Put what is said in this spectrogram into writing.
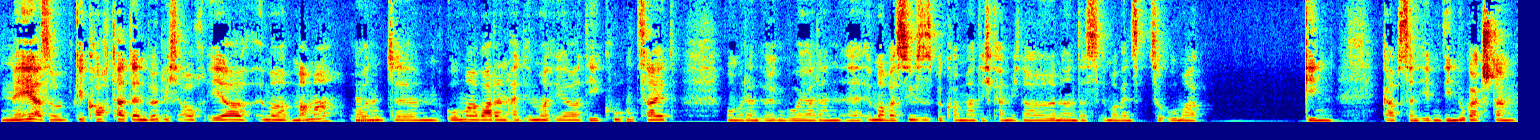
Nee, also gekocht hat dann wirklich auch eher immer Mama mhm. und ähm, Oma war dann halt immer eher die Kuchenzeit wo man dann irgendwo ja dann äh, immer was Süßes bekommen hat. Ich kann mich noch erinnern, dass immer, wenn es zu Oma ging, gab es dann eben die Nougatstangen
